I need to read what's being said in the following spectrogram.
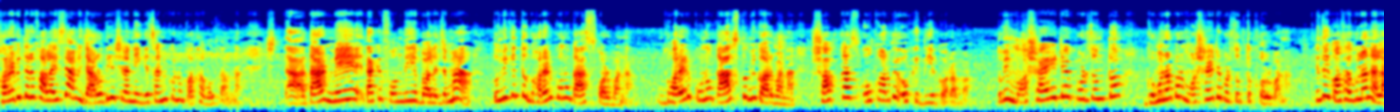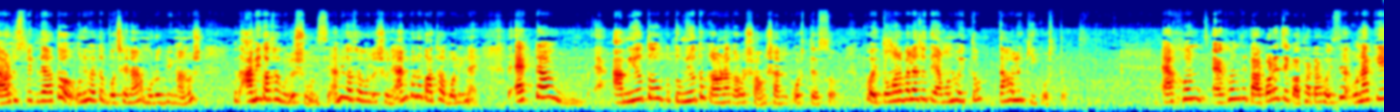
ঘরের ভিতরে ফালাইছে, আমি জারু দিয়ে সেটা নিয়ে গেছি, আমি কোনো কথা বলতাম না। তার মেয়ে তাকে ফোন দিয়ে বলে যে, মা, তুমি কিন্তু ঘরের কোনো কাজ করবা না। ঘরের কোনো কাজ তুমি করবা না। সব কাজ ও করবে, ওকে দিয়ে করাবা। তুমি মশারিটা পর্যন্ত, ঘুমানোর পর মশারিটা পর্যন্ত খুলবা না। কিন্তু এই কথাগুলো না লাউড স্পিক দেওয়া তো, উনি হয়তো বোঝে না, মুরব্বী মানুষ। কিন্তু আমি কথাগুলো শুনছি, আমি কথাগুলো শুনি, আমি কোনো কথা বলি নাই। একটা, আমিও তো, তুমিও তো কারও না কারও সংসার করতেছো। কই, তোমার বেলা যদি এমন হইতো, তাহলে কি করতো? এখন এখন যে তারপরে যে কথাটা হয়েছে, ওনাকে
